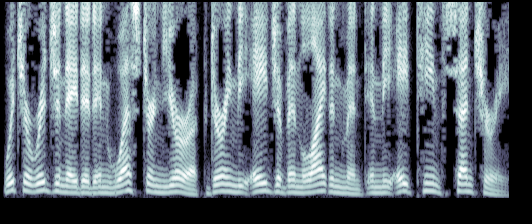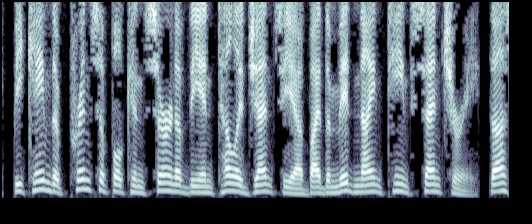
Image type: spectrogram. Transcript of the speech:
which originated in Western Europe during the Age of Enlightenment in the 18th century, became the principal concern of the intelligentsia by the mid-19th century, thus,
